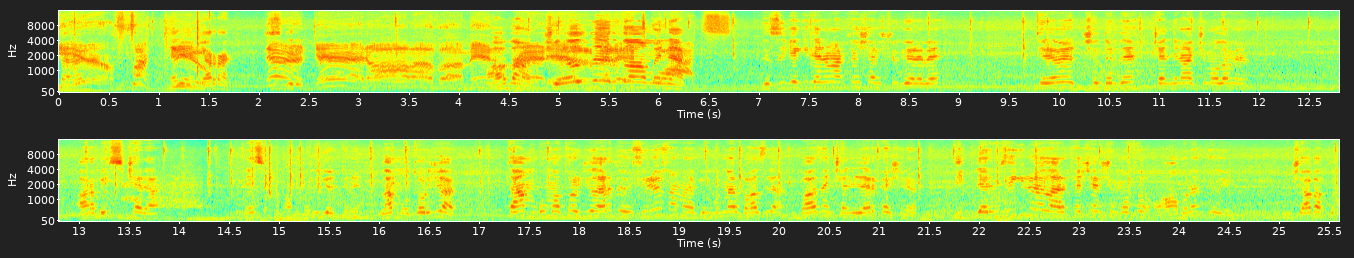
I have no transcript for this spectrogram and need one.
Evet, tamam. fuck Ne diyorsun yarrak? They're dead, all of them, Adam çıldırdı amına. Hızlıca gidelim arkadaşlar şu göreve. Trevor çıldırdı. Kendine hakim olamıyor. Arabayı siker ha. Neyse amını götüne. Lan motorcular. Tam bu motorculara da üzülüyoruz ama bakın bunlar bazı bazen kendileri kaşınıyor. Diplerimize giriyorlar arkadaşlar şu motor amına koyayım. Uçağa bak lan.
